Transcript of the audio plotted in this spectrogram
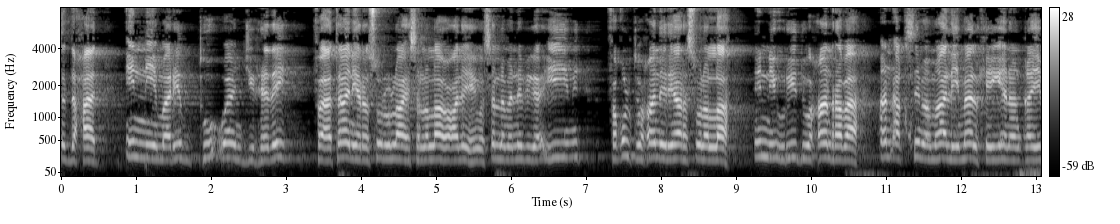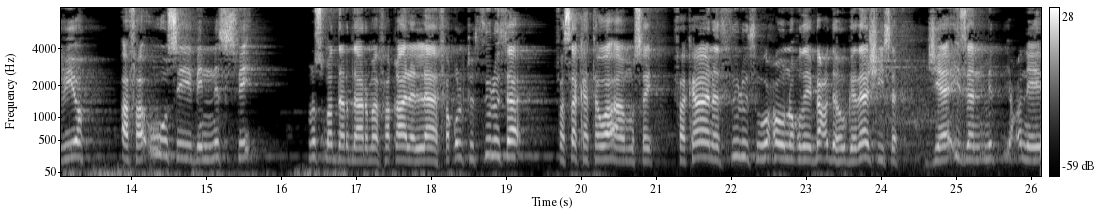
saddexaad innii maridtu waan jiraday faataanii rasuulu llaahi sala allahu calayhi wasalama nebigaa ii yimid faqultu waxaan idhi yaa rasuula allah innii uriidu waxaan rabaa an aqsima maalii maalkayga inaan qaybiyo afa uusii binnisfi nus ma dardaarmaa faqaala laa faqultu thulutha fasakata waa aamusay fakaana thuluthu wuxuu noqday bacdahu gadaashiisa jaa-izan mid yacnii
